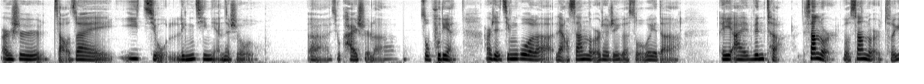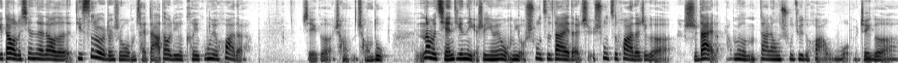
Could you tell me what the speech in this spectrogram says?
而是早在一九零几年的时候，呃，就开始了做铺垫，而且经过了两三轮的这个所谓的 AI Winter 三轮，有三轮，所以到了现在到了第四轮的时候，我们才达到了一个可以工业化的这个程程度。那么前提呢，也是因为我们有数字代的数字化的这个时代了，没有大量的数据的话，我们这个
